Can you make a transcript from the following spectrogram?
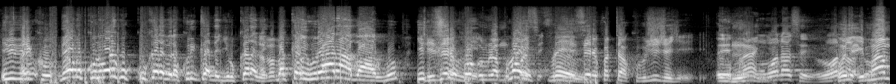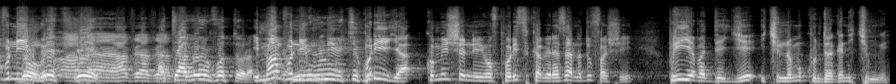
Ibi bintu reba ukuntu bari gu- gukarabira kuri kandagira ukarabe. Bakayihura hari abantu icumi. Nizere ko atakubujije Eh, umwanya. impamvu ni imwe. Ah, ah, have, have, ati have. have wifotora impamvu ni imwe. buriya commission of police kabera zanadufashe. Buriya badege ikintu namukundiraga ni kimwe.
